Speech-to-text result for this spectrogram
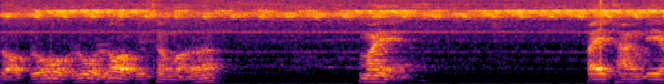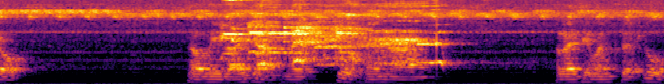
หลอกรู้รู้รอบอยู่เสมอ ไม่ ไปทางเดียว เรามีหลายอย่างในรูปในนามอะไรที่มันเกิดรูป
